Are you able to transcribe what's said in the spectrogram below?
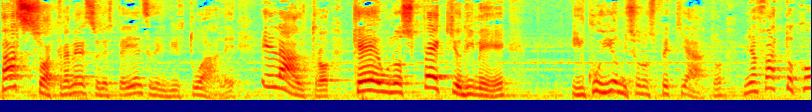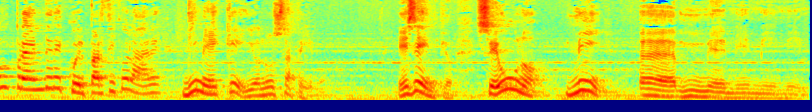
passo attraverso l'esperienza del virtuale e l'altro, che è uno specchio di me, in cui io mi sono specchiato, mi ha fatto comprendere quel particolare di me che io non sapevo. Esempio, se uno mi, eh, mi, mi, mi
